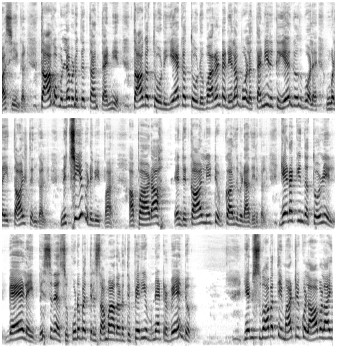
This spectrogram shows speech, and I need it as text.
வாசியுங்கள். தாகம் உள்ளவனுக்குத்தான் தண்ணீர். தாகத்தோடு ஏக்கத்தோடு வறண்ட நிலம் போல தண்ணீருக்கு ஏங்குவது போல உங்களை தாழ்த்துங்கள். நிச்சயம் விடுவிப்பார். அப்பாடா என்று கால் நீட்டி உட்கார்ந்து விடாதீர்கள். எனக்கு இந்த தொழில் வேலை பிஸ்னஸ் குடும்பத்தில் சமாதானத்தில் பெரிய முன்னேற்றம் வேண்டும். என் சுபாவத்தை மாற்றிக்கொள் ஆவலாய்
